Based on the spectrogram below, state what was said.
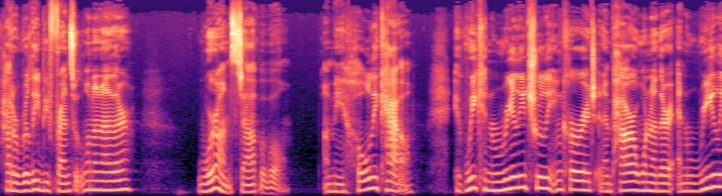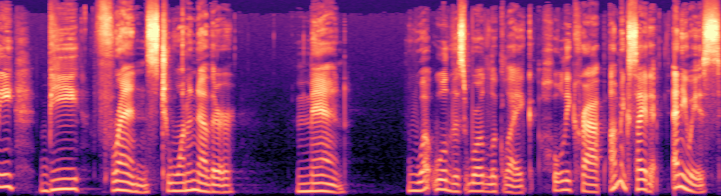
how to really be friends with one another, we're unstoppable. I mean, holy cow. If we can really truly encourage and empower one another and really be friends to one another, man, what will this world look like? Holy crap, I'm excited. Anyways,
